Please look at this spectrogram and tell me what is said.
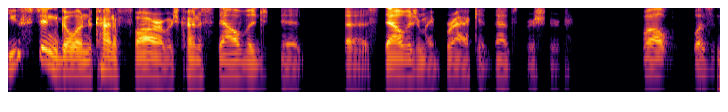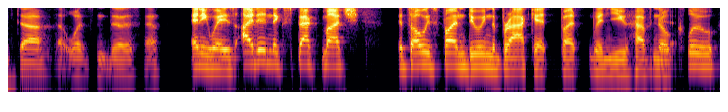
Houston going kind of far, which kind of salvaged it. Uh, salvaged my bracket. That's for sure. Well, wasn't uh that wasn't the uh, anyways, I didn't expect much. It's always fun doing the bracket, but when you have no Yeah. clue,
